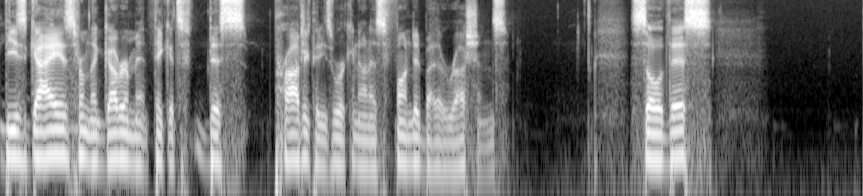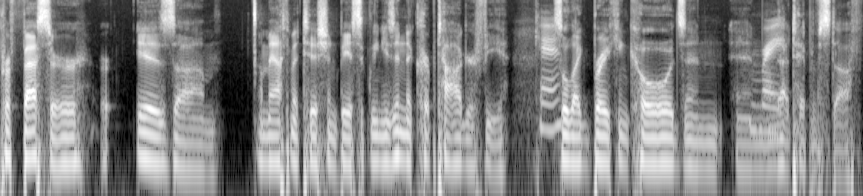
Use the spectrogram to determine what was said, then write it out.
these guys from the government think it's this project that he's working on is funded by the russians so this professor is um, a mathematician basically and he's into cryptography Okay. so like breaking codes and and Right. that type of stuff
